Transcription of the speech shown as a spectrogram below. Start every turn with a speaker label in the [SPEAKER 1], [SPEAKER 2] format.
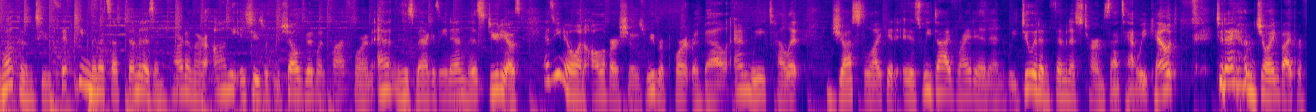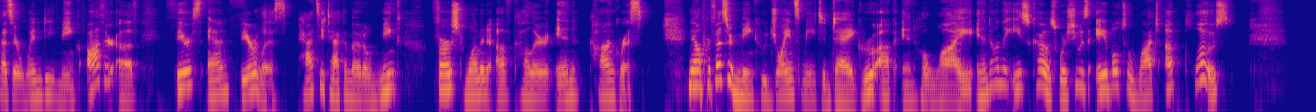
[SPEAKER 1] Welcome to 15 Minutes of Feminism, part of our On the Issues with Michelle Goodwin platform at Ms. Magazine and Ms. Studios. As you know, on all of our shows, we report, rebel, and we tell it just like it is. We dive right in and we do it in feminist terms. That's how we count. Today, I'm joined by Professor Wendy Mink, author of Fierce and Fearless Patsy Takemoto Mink, First Woman of Color in Congress. Now, Professor Mink, who joins me today, grew up in Hawaii and on the East Coast, where she was able to watch up close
